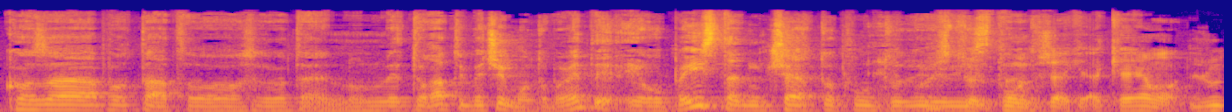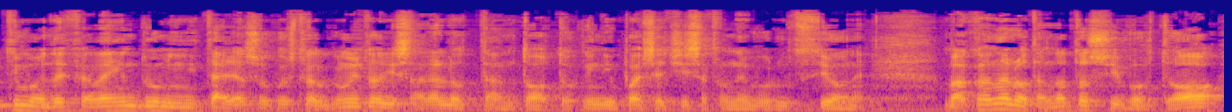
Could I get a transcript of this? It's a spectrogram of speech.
Cosa ha portato secondo te un elettorato invece molto probabilmente europeista in un certo punto di questo vista? Questo è il punto, cioè, chiariamo, l'ultimo referendum in Italia su questo argomento risale all'88, quindi può esserci stata un'evoluzione, ma quando nell'88 si votò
